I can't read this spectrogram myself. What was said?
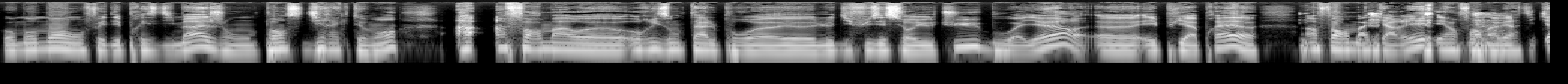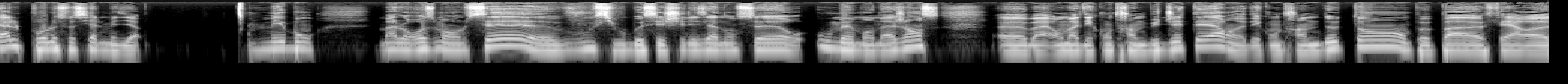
au moment où on fait des prises d'image, on pense directement à un format horizontal pour le diffuser sur YouTube ou ailleurs. et puis après, un format carré et un format vertical pour le social media. Mais bon, malheureusement, on le sait, euh, vous, si vous bossez chez les annonceurs ou même en agence, euh, bah, on a des contraintes budgétaires, on a des contraintes de temps, on peut pas faire euh,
